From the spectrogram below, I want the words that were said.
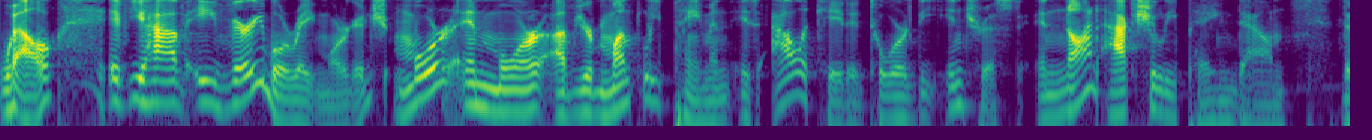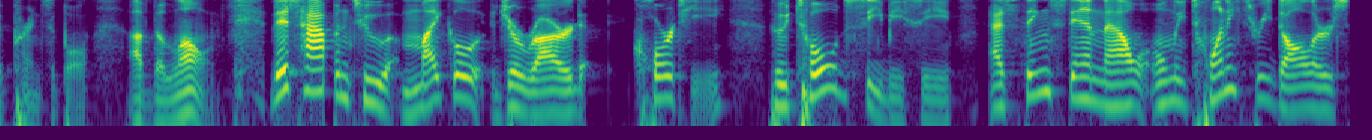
Well, if you have a variable rate mortgage, more and more of your monthly payment is allocated toward the interest and not actually paying down the principal of the loan. This happened to Michael Gerard Corti, who told CBC, as things stand now, only $23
